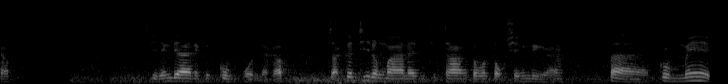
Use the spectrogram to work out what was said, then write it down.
ครับ สีแดงๆนี่คือกลุ่มฝนนะครับ จะเคลื่อนที่ลงมาในทิศทางตะวันตกเฉียงเหนือ แต่กลุ่มเมฆ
